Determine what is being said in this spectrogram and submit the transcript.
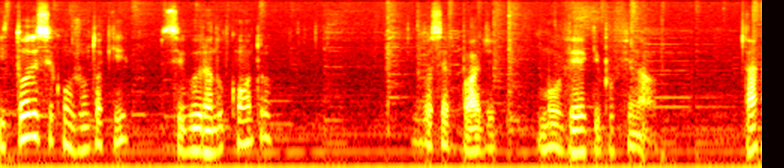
e todo esse conjunto aqui, segurando o CTRL, você pode mover aqui para o final, tá?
